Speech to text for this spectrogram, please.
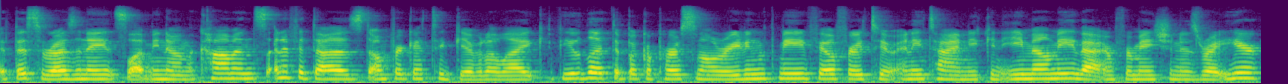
If this resonates, let me know in the comments, and if it does, don't forget to give it a like. If you would like to book a personal reading with me, feel free to anytime. You can email me, that information is right here.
